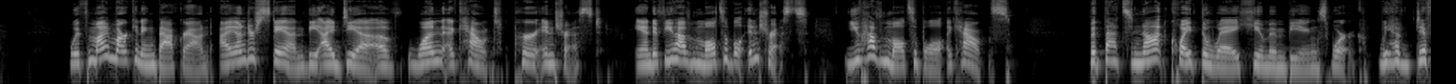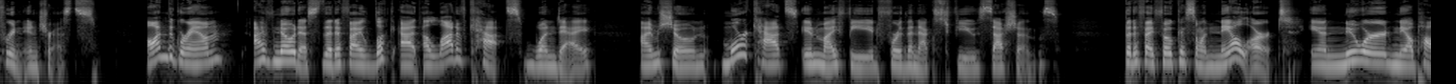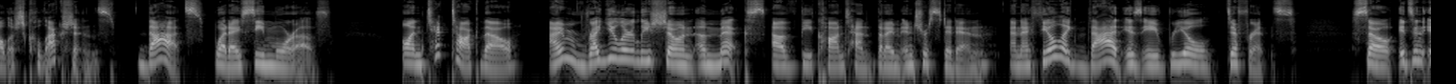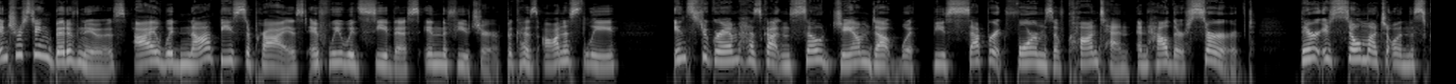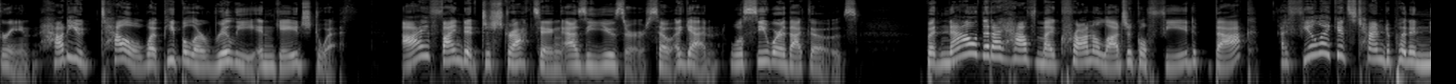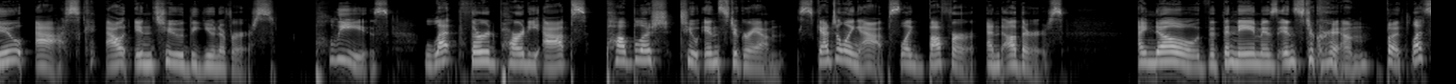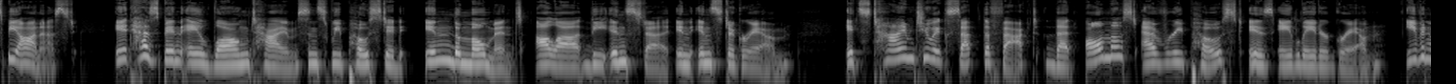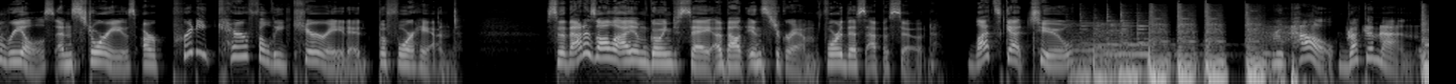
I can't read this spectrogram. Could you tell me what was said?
With my marketing background, I understand the idea of one account per interest. And if you have multiple interests, you have multiple accounts. But that's not quite the way human beings work. We have different interests. On the gram, I've noticed that if I look at a lot of cats one day, I'm shown more cats in my feed for the next few sessions. But if I focus on nail art and newer nail polish collections, that's what I see more of. On TikTok, though, I'm regularly shown a mix of the content that I'm interested in. And I feel like that is a real difference. So it's an interesting bit of news. I would not be surprised if we would see this in the future because honestly, Instagram has gotten so jammed up with these separate forms of content and how they're served. There is so much on the screen. How do you tell what people are really engaged with? I find it distracting as a user. So, again, we'll see where that goes. But now that I have my chronological feed back, I feel like it's time to put a new ask out into the universe. Please let third party apps publish to Instagram, scheduling apps like Buffer and others. I know that the name is Instagram, but let's be honest, it has been a long time since we posted in the moment, a la the Insta in Instagram. It's time to accept the fact that almost every post is a later gram. Even reels and stories are pretty carefully curated beforehand. So, that is all I am going to say about Instagram for this episode. Let's get to Ruppel Recommends.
